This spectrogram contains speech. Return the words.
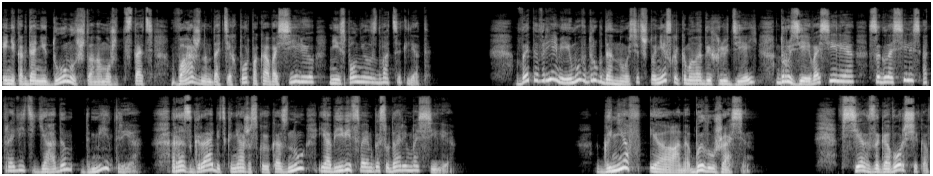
и никогда не думал, что оно может стать важным до тех пор, пока Василию не исполнилось 20 лет. В это время ему вдруг доносят, что несколько молодых людей, друзей Василия, согласились отравить ядом Дмитрия, разграбить княжескую казну и объявить своим государем Василия. Гнев Иоанна был ужасен. Всех заговорщиков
